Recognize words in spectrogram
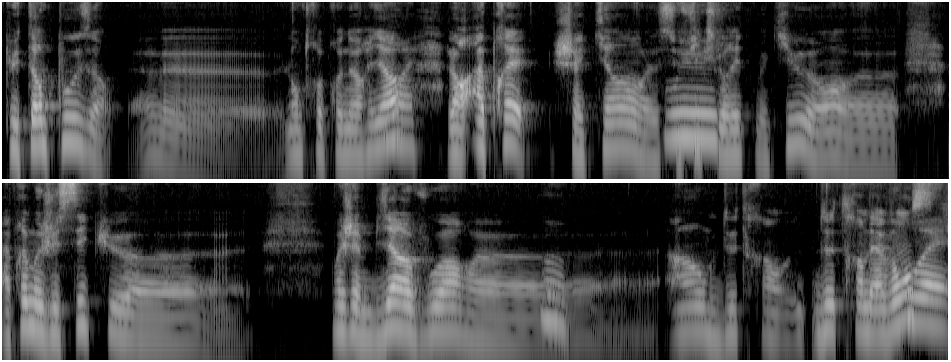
que t'impose euh, l'entrepreneuriat, Ouais. alors après, chacun euh, se Oui, fixe oui. le rythme qu'il veut. hein, euh. Après, moi, je sais que moi, j'aime bien avoir Mm. Un ou deux trains, deux trains d'avance. Ouais.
